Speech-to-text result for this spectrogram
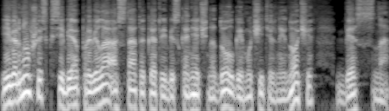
и, вернувшись к себе, провела остаток этой бесконечно долгой мучительной ночи без сна.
